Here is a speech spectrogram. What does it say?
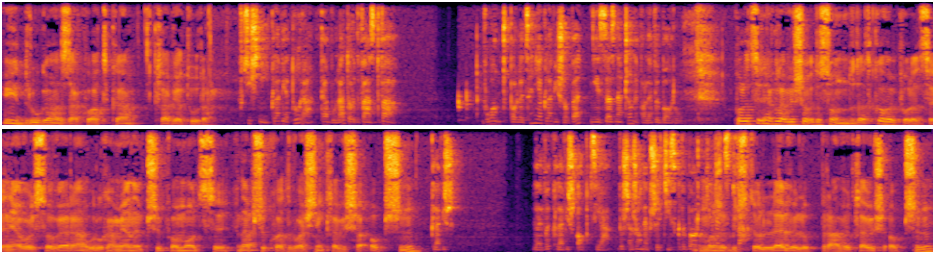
I druga zakładka klawiatura. Wciśnij klawiatura. Tabulator 2 z 2. Włącz polecenia klawiszowe. Niezaznaczone pole wyboru. Polecenia klawiszowe to są dodatkowe polecenia VoiceOvera uruchamiane przy pomocy na przykład właśnie klawisza Option. Klawisz. Lewy klawisz opcja. Wyszerzony przycisk wyboru. Może 1 z być 2. to lewy lub prawy klawisz Option.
